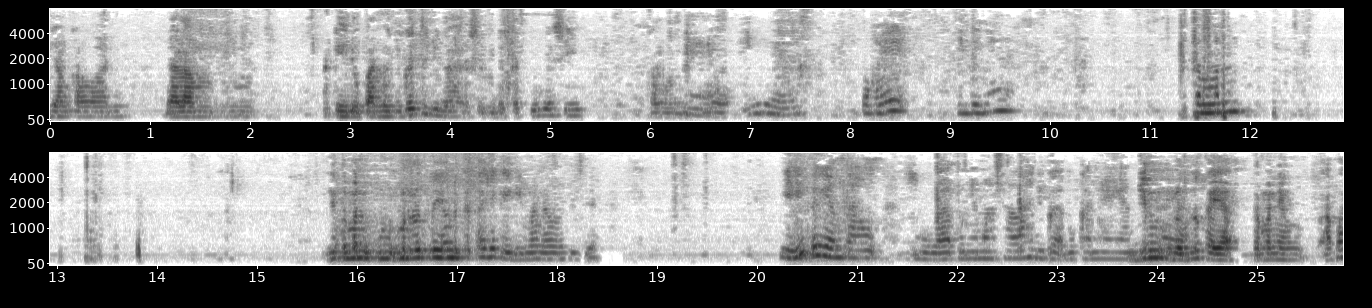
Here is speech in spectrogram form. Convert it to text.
yang kawan dalam kehidupan lu juga tuh juga harus lebih dekat juga sih. Kalau Ya, iya. Pokoknya intinya temen. Ya teman menurut lu yang deket aja kayak gimana maksudnya ya? Itu yang tahu gua punya masalah juga bukannya yang mungkin kayak- menurut lu kayak teman yang apa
